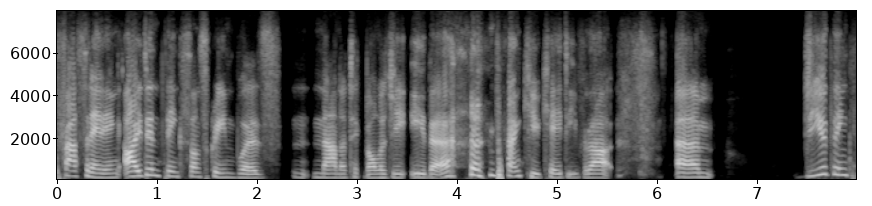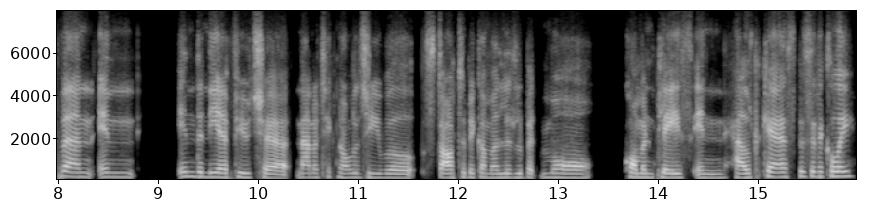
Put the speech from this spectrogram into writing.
Fascinating. I didn't think sunscreen was nanotechnology either. Thank you, Katie, for that. Um, do you think then in in the near future, nanotechnology will start to become a little bit more commonplace in healthcare specifically?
